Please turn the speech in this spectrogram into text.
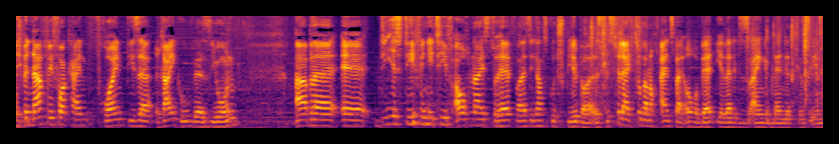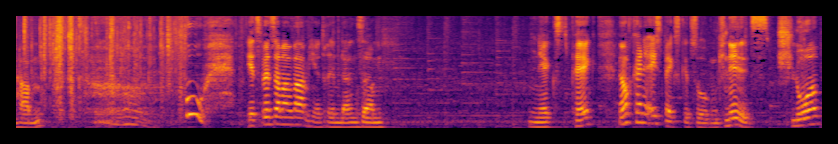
Ich bin nach wie vor kein Freund dieser Raikou-Version. Aber äh, die ist definitiv auch nice to have, weil sie ganz gut spielbar ist. Ist vielleicht sogar noch 1, 2 Euro wert. Ihr werdet es eingeblendet gesehen haben. Puh, jetzt wird es aber warm hier drin langsam. Next Pack. Wir haben auch keine Ace Packs gezogen. Knilz, Schlurp,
